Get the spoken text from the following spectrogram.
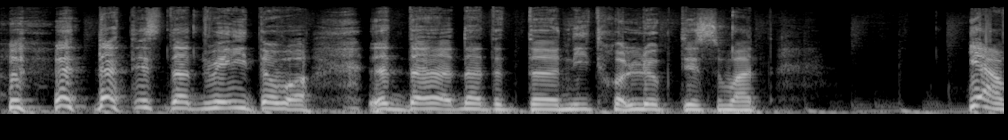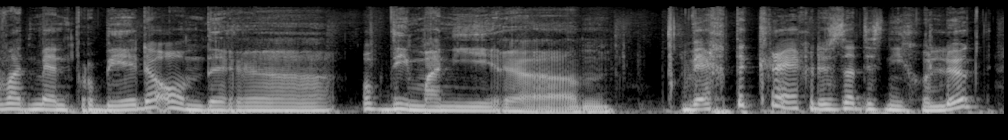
dat, is, dat weten we. Dat, dat het niet gelukt is wat, ja, wat men probeerde om er op die manier ehm, weg te krijgen. Dus dat is niet gelukt.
